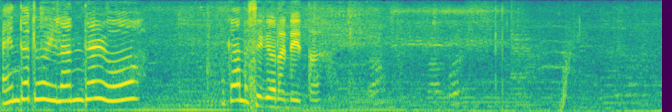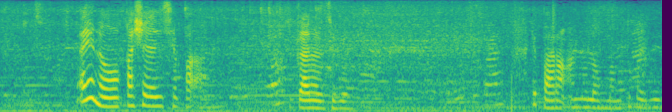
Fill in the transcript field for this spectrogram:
Ay, hindi to Highlander, oh. Magkano siguro dito? Ayun, oh. Kasya siya pa. ah. Magkano siguro? Eh, parang ano lang man to. Pagilan.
